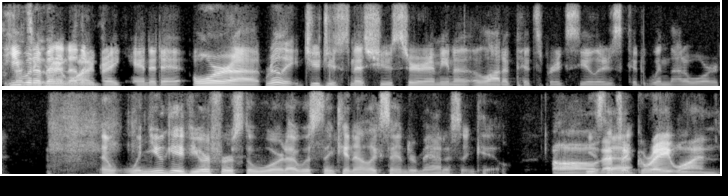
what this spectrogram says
He That's would have been another one. great candidate, or uh, really Juju Smith Schuster. I mean, a, a lot of Pittsburgh Steelers could win that award. And when you gave your first award, I was thinking Alexander Mattison, Kale. Oh, He's that's a great one.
